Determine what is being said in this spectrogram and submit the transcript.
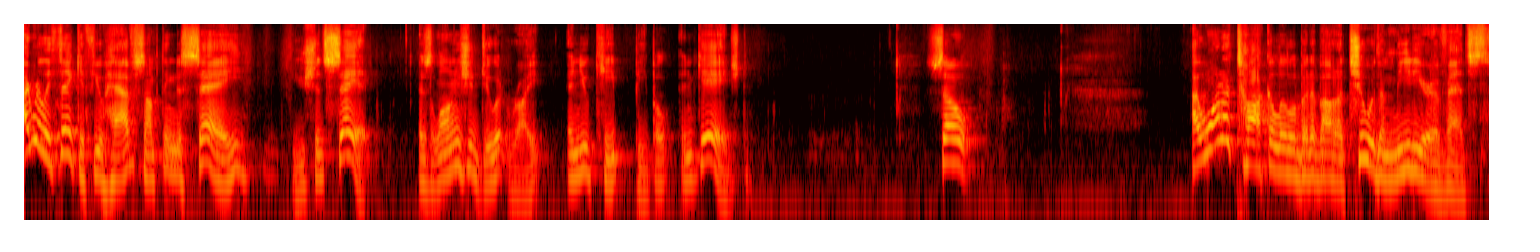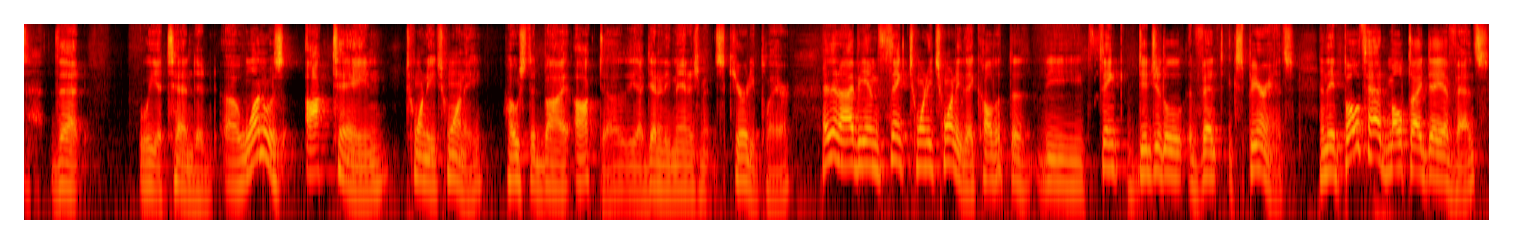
I really think if you have something to say, you should say it, as long as you do it right and you keep people engaged. So, I want to talk a little bit about uh, two of the media events that we attended. Uh, one was Octane 2020, hosted by Okta, the identity management security player, and then IBM Think 2020, they called it the, the Think Digital Event Experience. And they both had multi-day events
